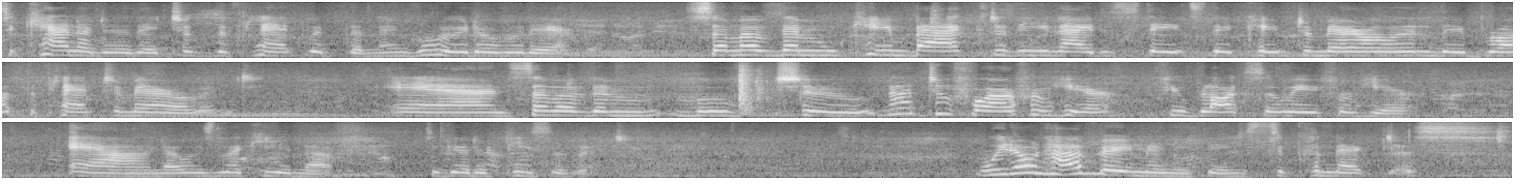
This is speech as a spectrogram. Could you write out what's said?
to Canada. They took the plant with them and grew it over there. Some of them came back to the United States. They came to Maryland. They brought the plant to Maryland. And some of them moved to not too far from here, a few blocks away from here and I was lucky enough to get a piece of it. We don't have very many things to connect us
